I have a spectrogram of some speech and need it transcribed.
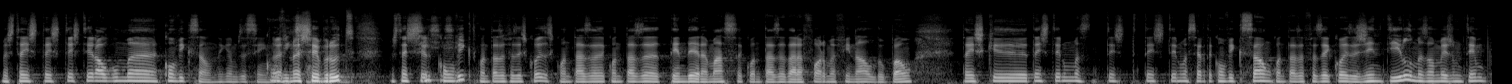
mas tens, tens, tens de ter alguma convicção, digamos assim. É, não é ser bruto, mas tens de Sim, ser sim, convicto quando estás a fazer as coisas, quando estás a, quando estás a tender a massa, quando estás a dar a forma final do pão, tens que tens de ter uma tens, tens de ter uma certa convicção quando estás a fazer coisas gentil, mas ao mesmo tempo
